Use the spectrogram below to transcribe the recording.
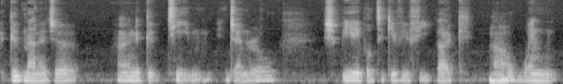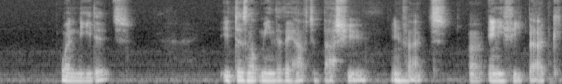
a good manager and a good team in general should be able to give you feedback uh, when when needed. It does not mean that they have to bash you. In fact, uh, any feedback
